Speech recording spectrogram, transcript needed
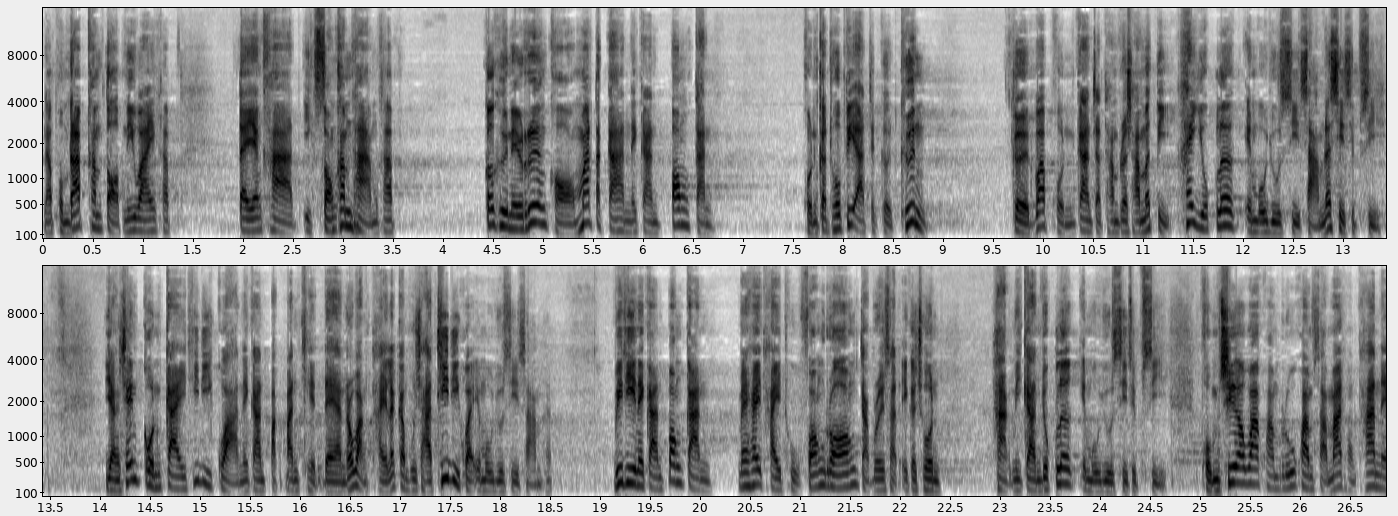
นะผมรับคำตอบนี้ไว้ครับ แต่ยังขาดอีกสองคำถามครับ ก็คือในเรื่องของมาตรการในการป้องกัน ผลกระทบที่อาจจะเกิดขึ้น เกิดว่าผลการจัดทำประชามติ ให้ยกเลิก MOU 43 และ 44 อย่างเช่นกลไกที่ดีกว่าในการปักปันเขตแดน ระหว่างไทยและกัมพูชาที่ดีกว่า MOU 43ครับวิธีในการป้องกัน ไม่ให้ไทยถูกฟ้องร้องจากบริษัทเอกชน หากมีการยกเลิก MOU 44 ผมเชื่อว่าความรู้ความสามารถของท่านใน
